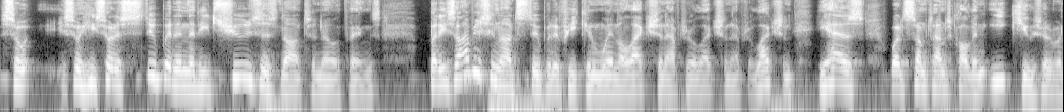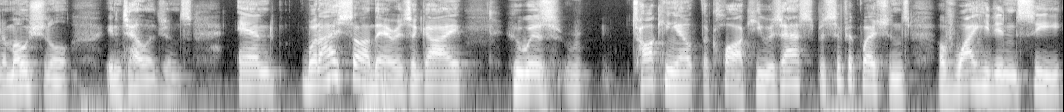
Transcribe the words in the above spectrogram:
So, so he's sort of stupid in that he chooses not to know things. But he's obviously not stupid if he can win election after election after election. He has what's sometimes called an EQ, sort of an emotional intelligence. And what I saw there is a guy who was talking out the clock. He was asked specific questions of why he didn't see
